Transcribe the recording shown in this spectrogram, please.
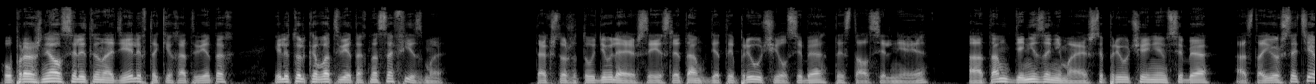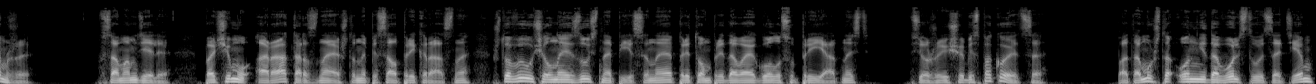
Упражнялся ли ты на деле в таких ответах или только в ответах на софизмы? Так что же ты удивляешься, если там, где ты приучил себя, ты стал сильнее, а там, где не занимаешься приучением себя, остаешься тем же. В самом деле, почему оратор, зная, что написал прекрасно, что выучил наизусть написанное, притом придавая голосу приятность, все же еще беспокоится? Потому что он недовольствуется тем,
